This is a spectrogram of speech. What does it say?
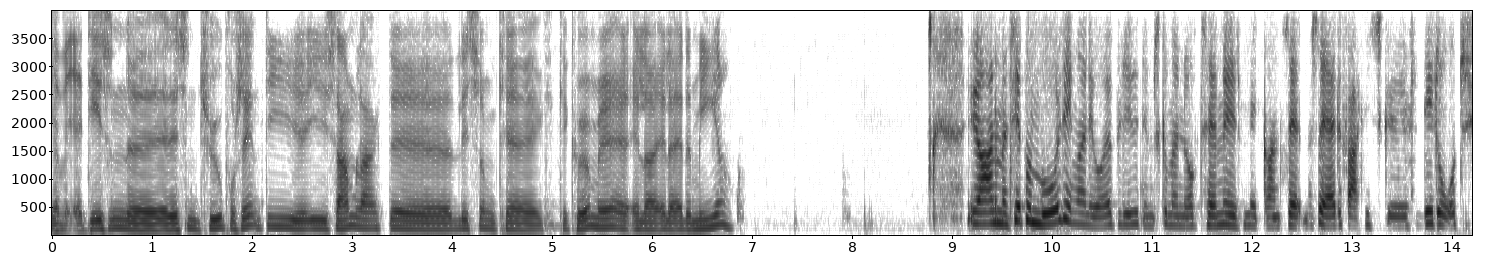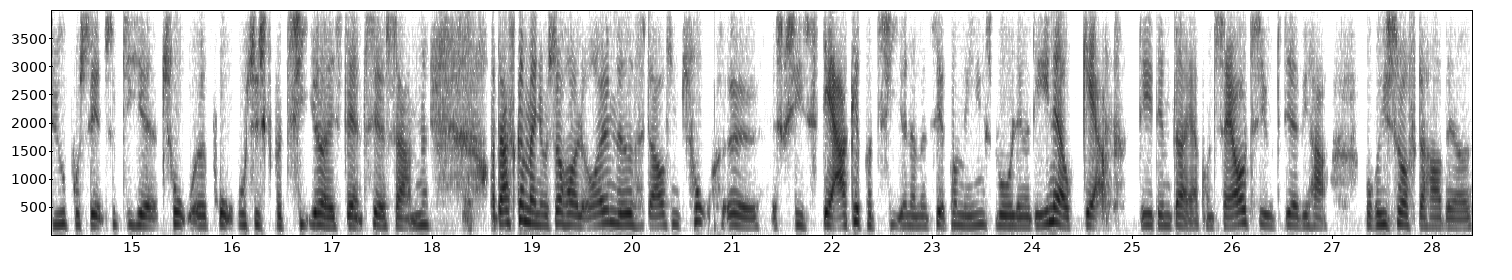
Jeg ved, det er sådan, øh, er det sådan 20 procent, de øh, i sammenlagt øh, ligesom kan, kan køre med, eller, eller er det mere? Ja, når man ser på målingerne i øjeblikket, dem skal man nok tage med, med grænsalt, men så er det faktisk øh, lidt over 20 procent, som de her to øh, pro-russiske partier er i stand til at samle. Og der skal man jo så holde øje med, der er jo sådan to øh, jeg skal sige, stærke partier, når man ser på meningsmålinger. Det ene er jo GERP, det er dem, der er konservative. Det er der, vi har Borisov, der har været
